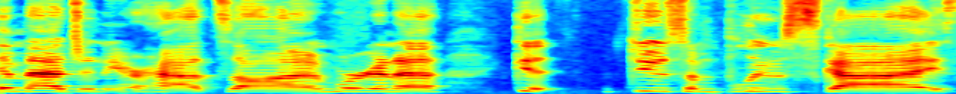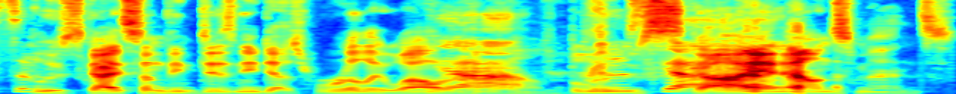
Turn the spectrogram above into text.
Imagineer hats on. We're gonna get do some blue sky, some Blue sky is something Disney does really well Yeah, right now. Blue, blue sky. sky. announcements.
